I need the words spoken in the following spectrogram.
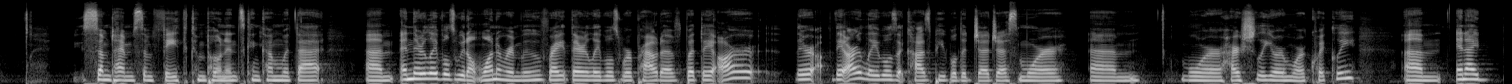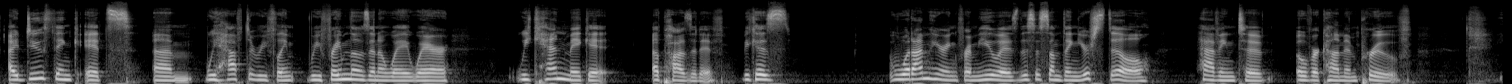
sometimes some faith components can come with that. Um, and they're labels we don't want to remove, right? They're labels we're proud of, but they are they're they are labels that cause people to judge us more um, more harshly or more quickly. Um, and I I do think it's um, we have to reframe reframe those in a way where we can make it a positive because what I'm hearing from you is this is something you're still having to overcome and prove.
